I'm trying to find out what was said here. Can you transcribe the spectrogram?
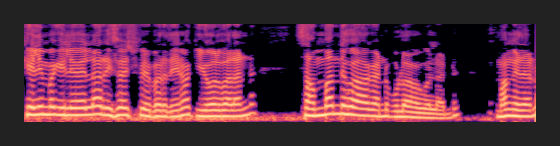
කෙලිම කිලවෙල්ලා රිසර්ච් පේපර තින කියවල් බලන්න. සම්බන්ධ හොයාගන්න පුළාවගලන්න මං දන්න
